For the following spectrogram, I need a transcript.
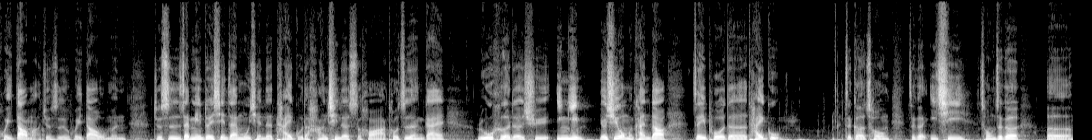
回到嘛，就是回到我们就是在面对现在目前的台股的行情的时候啊，投资人该如何的去应应？尤其我们看到这一波的台股，这个从这个一七，从这个呃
